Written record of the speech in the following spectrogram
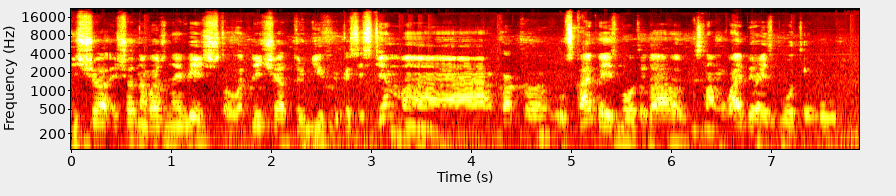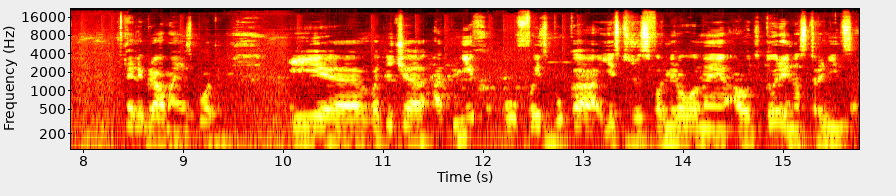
еще, еще одна важная вещь, что в отличие от других экосистем, э, как у Skype есть боты, да, не знаю, у Viber есть боты, у Telegram есть боты, и э, в отличие от них, у Фейсбука есть уже сформированные аудитории на страницах.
